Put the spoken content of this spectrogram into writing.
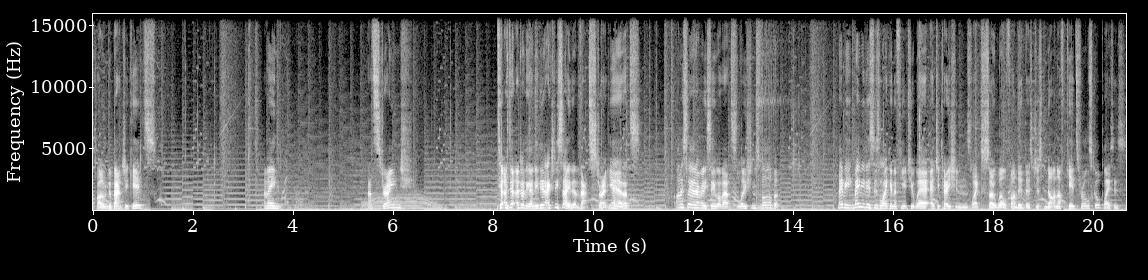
cloned a batch of kids. I mean, that's strange. I don't, I don't think I need to actually say that that's strange. Yeah, that's... Honestly, I don't really see what that solution's for, but... Maybe maybe this is like in a future where education's like so well funded, there's just not enough kids for all the school places.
